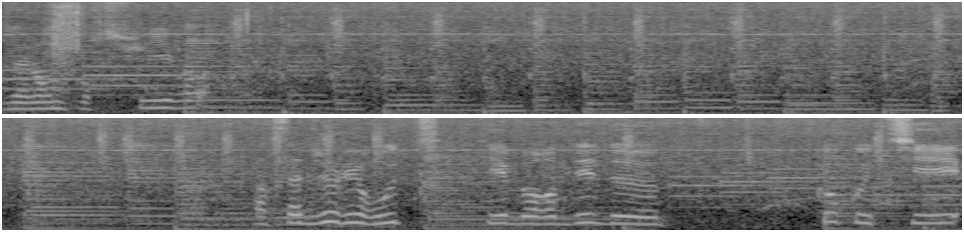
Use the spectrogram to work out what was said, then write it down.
Nous allons poursuivre par cette jolie route qui est bordée de cocotiers.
